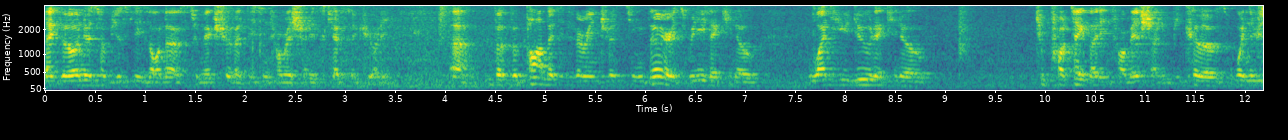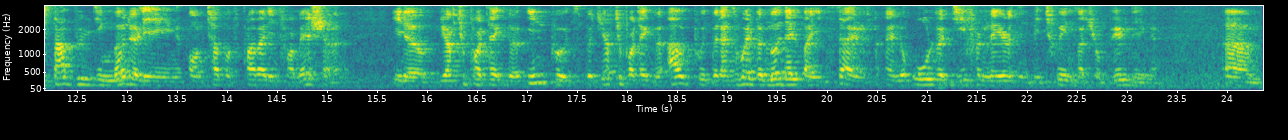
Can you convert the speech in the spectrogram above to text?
like the onus obviously is on us to make sure that this information is kept securely. Um, but the part that is very interesting there is really like you know, what do you do like you know to protect that information? Because when you start building modeling on top of private information, you know, you have to protect the input, but you have to protect the output, but as well the model by itself and all the different layers in between that you're building. Um,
